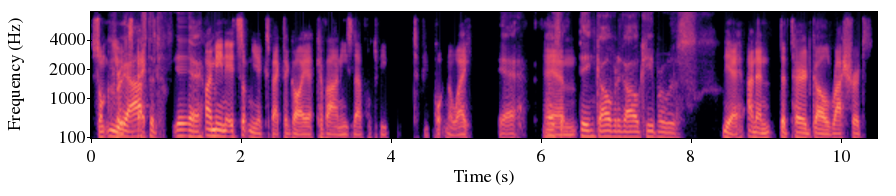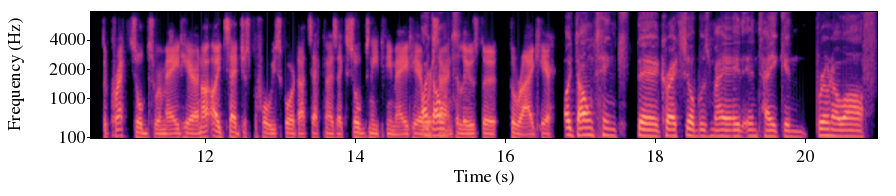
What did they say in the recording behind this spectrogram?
something you expect. Yeah, I mean, it's something you expect a guy at Cavani's level to be to be putting away. yeah. Nice Um, dink over the goalkeeper was Yeah, and then the third goal, Rashford. The correct subs were made here, and I, I'd said just before we scored that second, I was like, subs need to be made here. I We're starting to lose the the rag here. I don't think the correct sub was made in taking Bruno off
